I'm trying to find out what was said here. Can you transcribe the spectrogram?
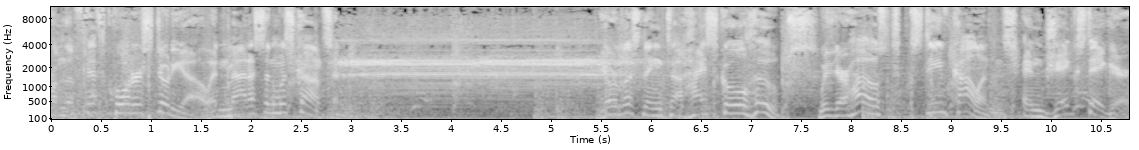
From the fifth quarter studio in Madison, Wisconsin. You're listening to High School Hoops with your hosts, Steve Collins and Jake Stager.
